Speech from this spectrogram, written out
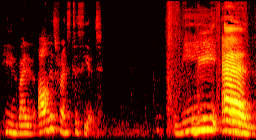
he invited all his friends to see it. The end.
